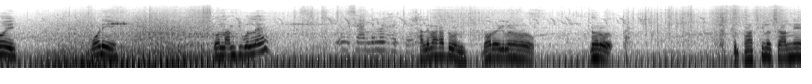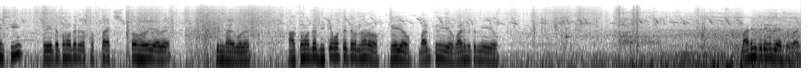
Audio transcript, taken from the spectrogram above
ওই মণি তোর নাম কি বললে? শালেমা খাতুন। ধরো এগুলো ধরো। ধরো। পাঁচ কিলো চাল নিয়ে নিয়েছি তো এটা তোমাদের সপ্তাহ এক সপ্তাহ হয়ে যাবে তিন ভাই বলে। আর তোমাদের ভিক্ষে করতে দেবেন ধরো নিয়ে যাও বাড়িতে নিয়ে যাও বাড়ির ভিতরে নিয়ে যাও। বাড়ির ভিতরে রেখে দিয়ে আসো ভাই।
